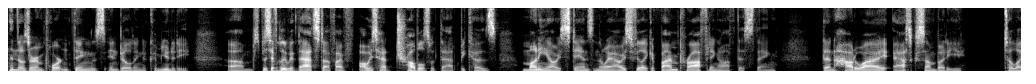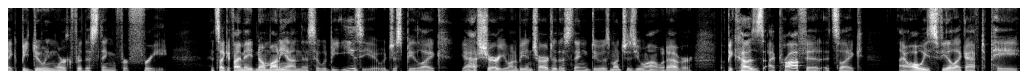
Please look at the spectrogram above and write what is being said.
and those are important things in building a community. Um, specifically with that stuff, I've always had troubles with that because money always stands in the way. I always feel like if I'm profiting off this thing, then how do I ask somebody to like be doing work for this thing for free? It's like if I made no money on this, it would be easy. It would just be like, yeah, sure, you want to be in charge of this thing, do as much as you want, whatever. But because I profit, it's like I always feel like I have to pay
